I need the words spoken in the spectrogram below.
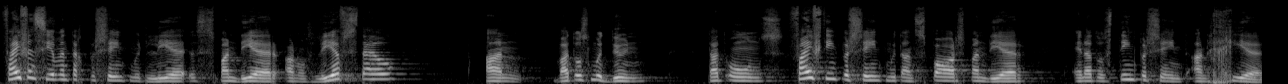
75% moet spandeer aan ons leefstyl aan wat ons moet doen dat ons 15% moet aan spaar spandeer en dat ons 10% aan gee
